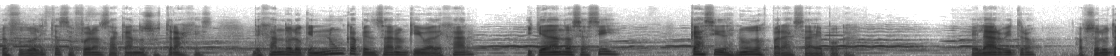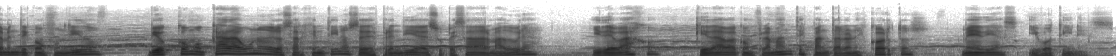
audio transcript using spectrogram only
los futbolistas se fueron sacando sus trajes, dejando lo que nunca pensaron que iba a dejar y quedándose así, casi desnudos para esa época. El árbitro, absolutamente confundido, vio cómo cada uno de los argentinos se desprendía de su pesada armadura y debajo quedaba con flamantes pantalones cortos, medias y botines.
